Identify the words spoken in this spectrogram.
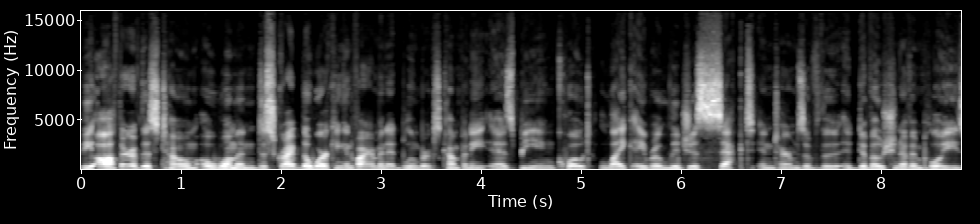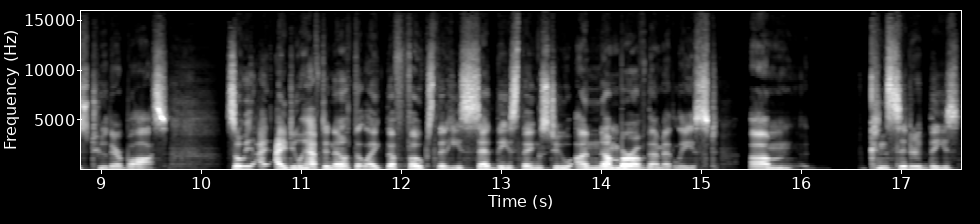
The author of this tome, a woman, described the working environment at Bloomberg's company as being, quote, like a religious sect in terms of the devotion of employees to their boss. So I, I do have to note that, like, the folks that he said these things to, a number of them at least, um, considered these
